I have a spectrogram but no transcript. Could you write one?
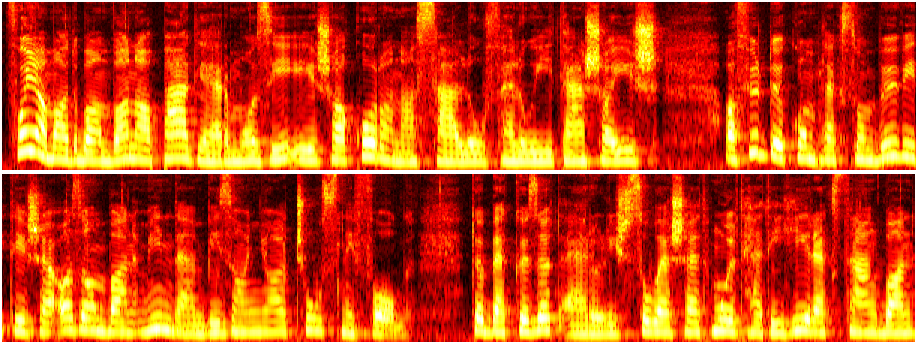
Folyamatban van a Páger mozi és a koronaszálló felújítása is. A fürdőkomplexum bővítése azonban minden bizonyal csúszni fog. Többek között erről is szó esett múlt heti hírextránkban,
